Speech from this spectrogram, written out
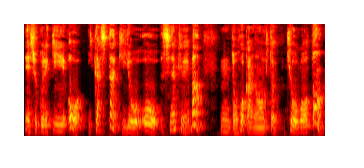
え職歴を活かした起業をしなければ、うんと、他の人、競合と、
